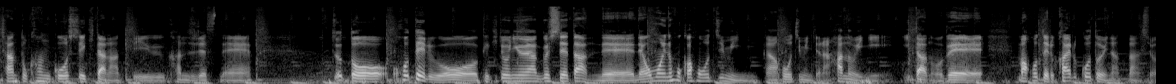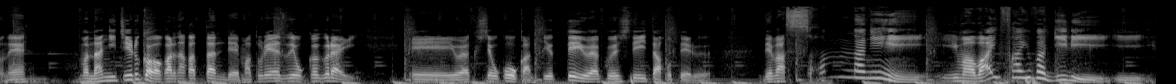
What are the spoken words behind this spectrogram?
ちゃんと観光してきたなっていう感じですね。ちょっと、ホテルを適当に予約してたんで、で、思いのほかホーチミン、あ、ホーチミンじゃない、ハノイにいたので、まあ、ホテル帰ることになったんですよね。まあ、何日いるかわからなかったんで、まあ、とりあえず4日ぐらい、えー、予約しておこうかって言って予約していたホテル。で、まあ、そんなに、今、Wi-Fi はギリ、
